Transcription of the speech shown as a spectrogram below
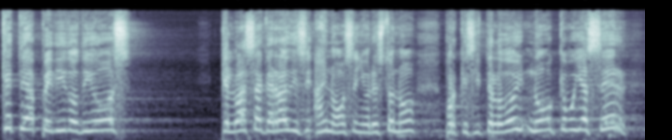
¿qué te ha pedido Dios? Que lo has agarrado y dices, ay no, Señor, esto no, porque si te lo doy, no, ¿qué voy a hacer?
